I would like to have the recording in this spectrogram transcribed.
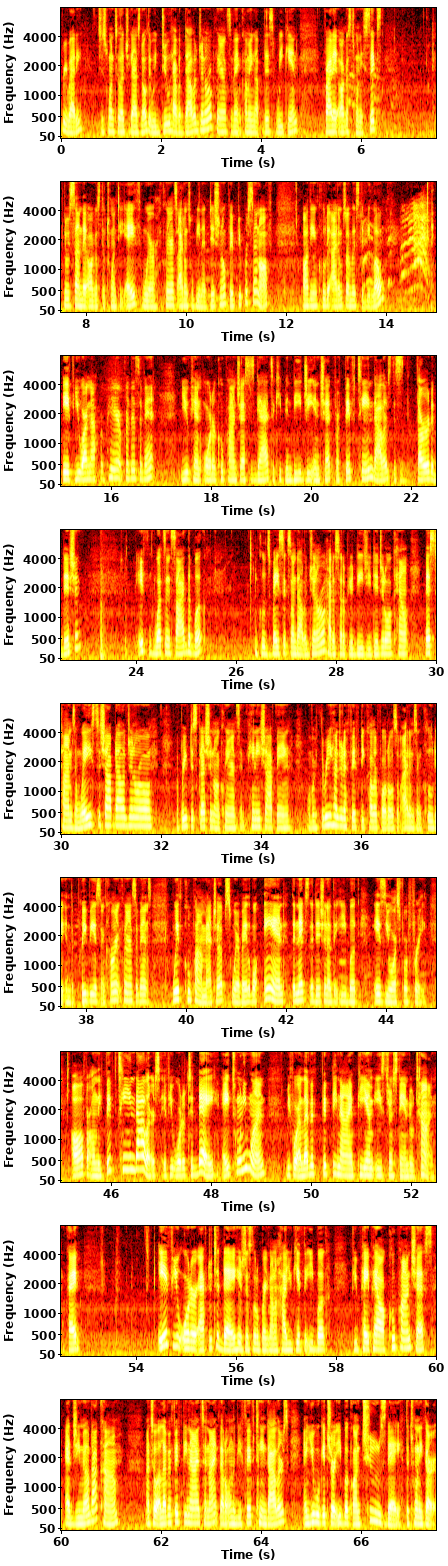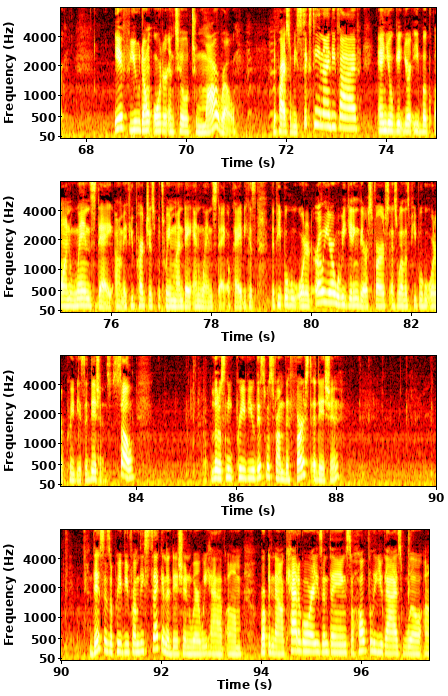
everybody. Just wanted to let you guys know that we do have a Dollar General clearance event coming up this weekend, Friday, August 26th through Sunday, August the 28th, where clearance items will be an additional 50% off. All the included items are listed below. If you are not prepared for this event, you can order Coupon Chest's Guide to Keeping DG in Check for $15. This is the third edition. If what's inside the book includes basics on Dollar General, how to set up your DG digital account, best times and ways to shop Dollar General, a brief discussion on clearance and penny shopping, over 350 color photos of items included in the previous and current clearance events with coupon matchups where available, and the next edition of the ebook is yours for free. All for only $15 if you order today, 821 before 11:59 p.m. Eastern Standard Time, okay? If you order after today, here's just a little breakdown on how you get the ebook. If you PayPal couponchess at gmail.com until 11:59 tonight, that'll only be $15 and you will get your ebook on Tuesday, the 23rd. If you don't order until tomorrow, the price will be $16.95 and you'll get your ebook on Wednesday um, if you purchase between Monday and Wednesday, okay? Because the people who ordered earlier will be getting theirs first, as well as people who ordered previous editions. So, little sneak preview. This was from the first edition. This is a preview from the second edition where we have um, broken down categories and things. So hopefully you guys will um,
